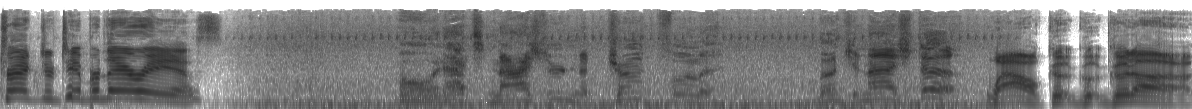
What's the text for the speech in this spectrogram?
tractor tipper there is. Boy, that's nicer than a trunk full of Bunch of nice stuff. Wow, good, good, good, uh,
